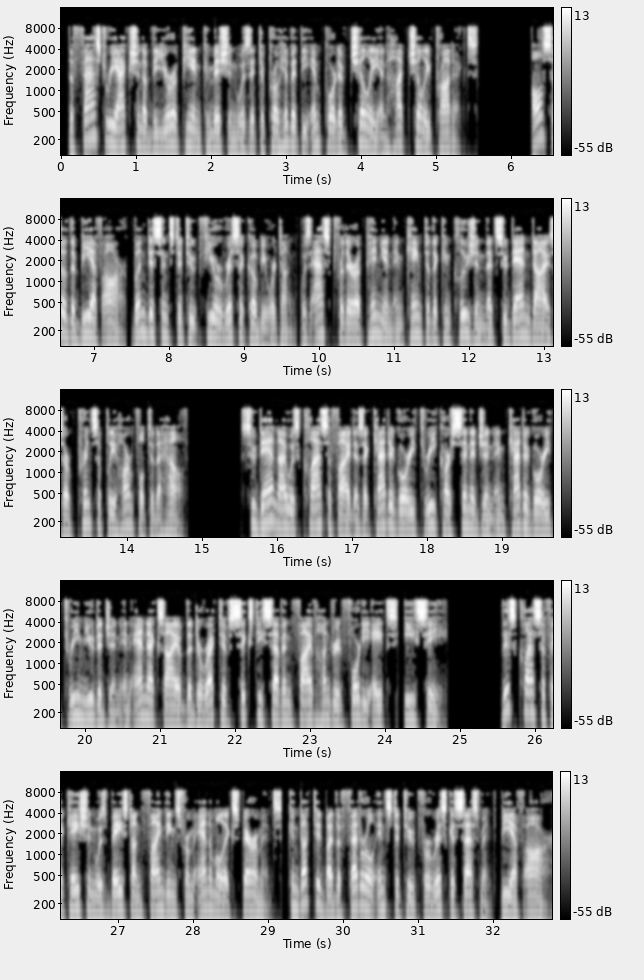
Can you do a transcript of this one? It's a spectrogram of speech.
The fast reaction of the European Commission was it to prohibit the import of chili and hot chili products. Also the BFR Bundesinstitut für Risikobewertung was asked for their opinion and came to the conclusion that Sudan dyes are principally harmful to the health. Sudan I was classified as a Category 3 carcinogen and Category 3 mutagen in Annex I of the Directive 67 548 EC. This classification was based on findings from animal experiments, conducted by the Federal Institute for Risk Assessment BFR.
